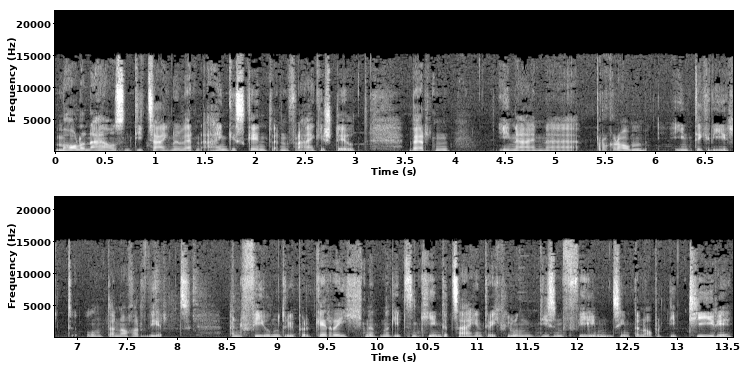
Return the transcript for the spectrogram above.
malen aus und die Zeichner werden eingescannt, werden freigestellt, werden in ein äh, Programm integriert und dann nachher wird ein Film drüber gerechnet. Und dann gibt es einen Kinderzeichentrickfilm und in diesem Film sind dann aber die Tiere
